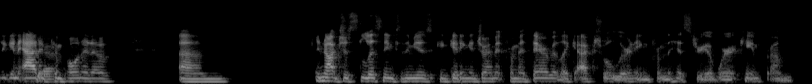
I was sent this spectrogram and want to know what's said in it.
like an added yeah. component of, um, and not just listening to the music and getting enjoyment from it there, but like actual learning from the history of where it came from.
